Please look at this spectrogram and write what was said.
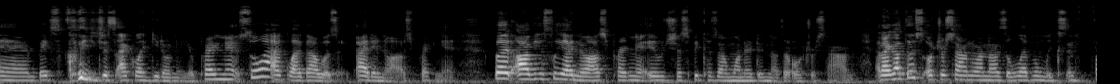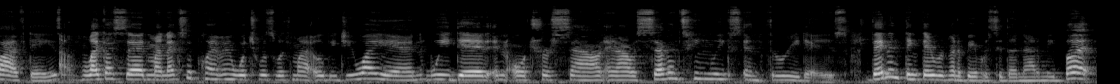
and basically you just act like you don't know you're pregnant. So I act like I wasn't, I didn't know I was pregnant. But obviously I knew I was pregnant. It was just because I wanted another ultrasound. And I got this ultrasound when I was 11 weeks and five days. Like I said, my next appointment, which was with my OBGYN, we did an ultrasound and I was 17 weeks and three days. They didn't think they were going to be able to see the anatomy, but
